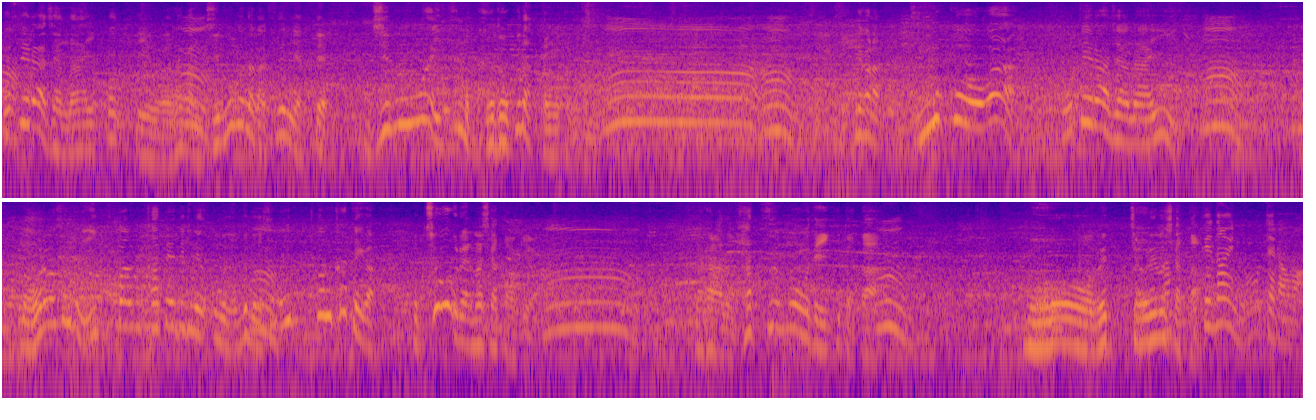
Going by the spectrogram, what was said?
お寺じゃない子っていうのはなんうんか自分の中で常にあって自分はいつも孤独だって思ったこともだから向こうはお寺じゃない、うん。まあ、俺はその時一般家庭的に思うよでもうん。その一般家庭が超羨ましかったわけよ。うん。だからあの初詣行くとか、うん。もうめっちゃ羨ましかった。行けないの？お寺は。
